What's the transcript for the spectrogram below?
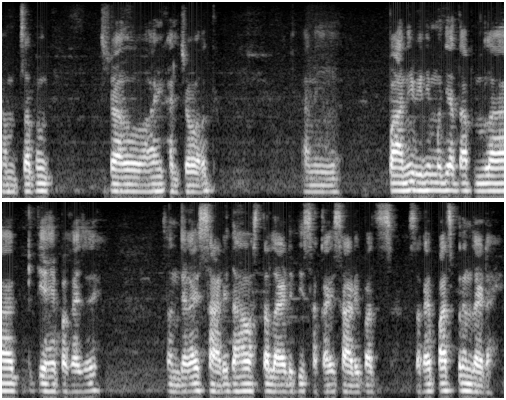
आमचा पण शाळू आहे खालच्या वारात आणि पाणी विहिरीमध्ये आता आपल्याला किती आहे बघायचं आहे संध्याकाळी साडे दहा वाजता लाइट येते सकाळी साडेपाच सकाळी पाचपर्यंत लाइट आहे.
